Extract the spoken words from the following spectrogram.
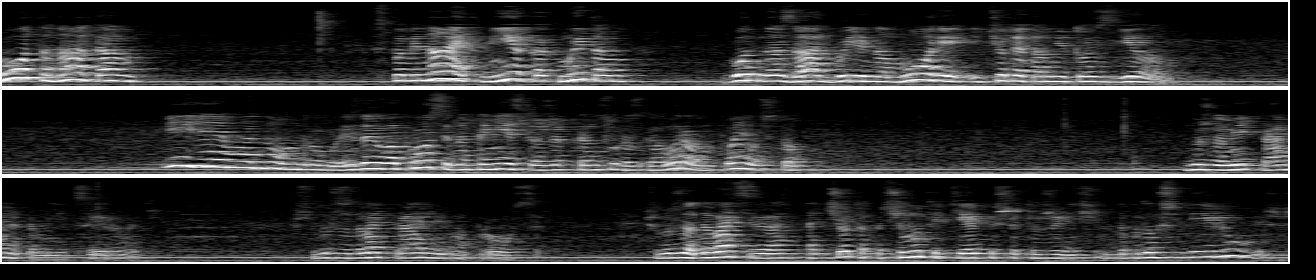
Вот она там вспоминает мне, как мы там год назад были на море, и что-то я там не то сделал. И я ему одно, он другое. Я задаю вопросы, наконец-то уже к концу разговора он понял, что нужно уметь правильно коммуницировать, что нужно задавать правильные вопросы, что нужно отдавать себе отчет, а почему ты терпишь эту женщину. Да потому что ты ее любишь.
